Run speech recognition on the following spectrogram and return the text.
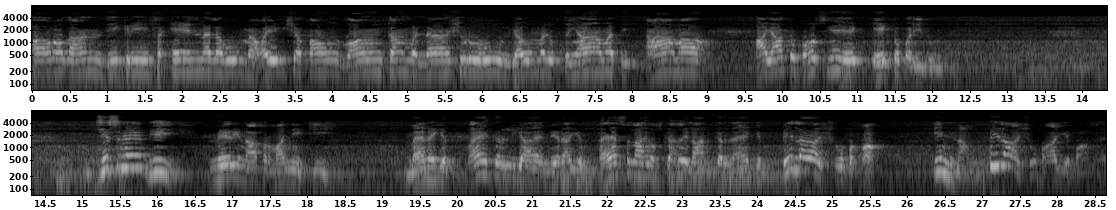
اعرض عن ذکری فإن له معيشة ضنكا ونحشره يوم القيامة عاما ہاں، آیات تو بہت سی ہیں، ایک ایک تو پڑھی دوں۔ جس نے بھی میری نافرمانی کی، میں نے یہ طے کر لیا ہے، میرا یہ فیصلہ ہے، اس کا اعلان کر رہے ہیں کہ بلا شبہ، ان بلا شبہ یہ بات ہے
